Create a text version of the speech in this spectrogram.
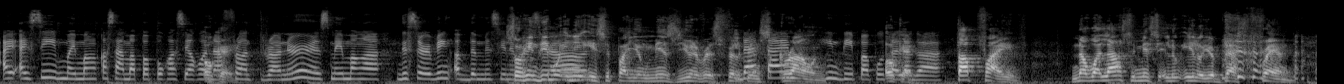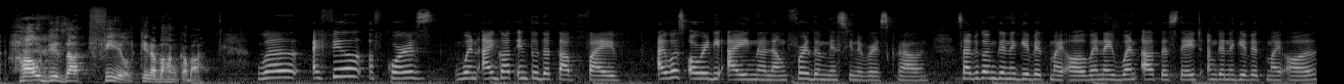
I, I see may mga kasama pa po kasi ako na Okay. front runners, may mga deserving of the Miss Universe So hindi mo crown. iniisip pa yung Miss Universe Philippines That time, crown? hindi pa po Okay. talaga. Top five. Nawala si Miss Iloilo, your best friend. How did that feel? Kinabahan ka ba? Well, I feel, of course, when I got into the top five, I was already eyeing na lang for the Miss Universe crown. Sabi ko, I'm gonna give it my all. When I went out the stage, I'm gonna give it my all.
